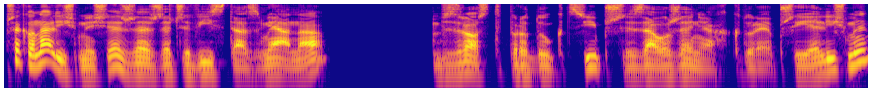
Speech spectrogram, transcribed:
Przekonaliśmy się, że rzeczywista zmiana, wzrost produkcji przy założeniach, które przyjęliśmy,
